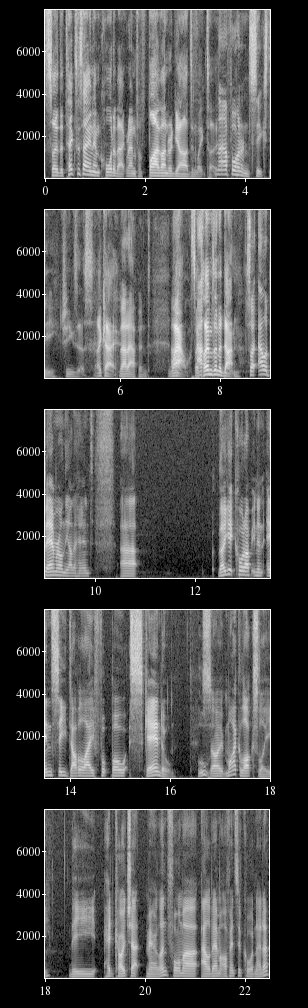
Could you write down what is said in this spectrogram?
so the Texas A&M quarterback ran for 500 yards in week two. Nah, 460. Jesus. Okay. That happened. Wow. Uh, so Clemson are done. So Alabama, on the other hand, uh, they get caught up in an NCAA football scandal. So Mike Locksley, the head coach at Maryland, former Alabama offensive coordinator,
